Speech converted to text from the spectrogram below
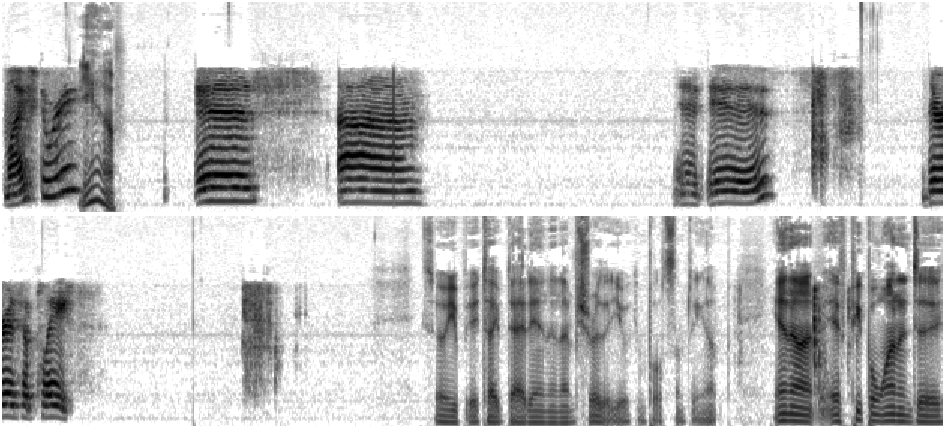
My story? Yeah. Is um. It is. There is a place. So you, you type that in, and I'm sure that you can pull something up. And uh, if people wanted to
